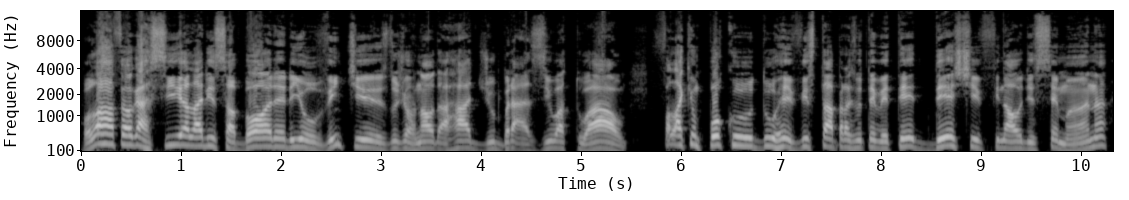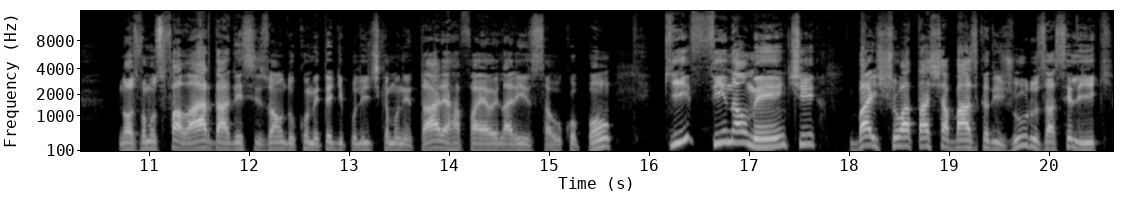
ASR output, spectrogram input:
Olá, Rafael Garcia, Larissa Borer e ouvintes do Jornal da Rádio Brasil Atual falar aqui um pouco do Revista Brasil TVT deste final de semana. Nós vamos falar da decisão do Comitê de Política Monetária, Rafael e Larissa, o Copom, que finalmente baixou a taxa básica de juros, a Selic,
